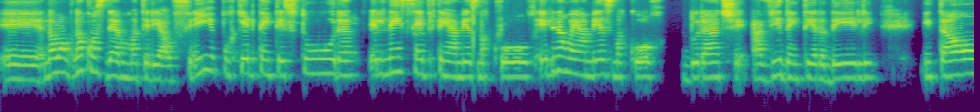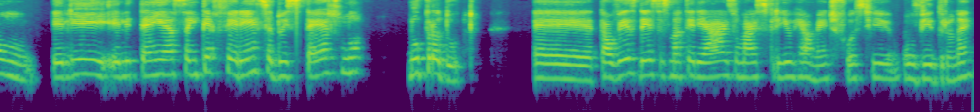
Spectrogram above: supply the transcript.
é, não, não considero um material frio porque ele tem textura, ele nem sempre tem a mesma cor, ele não é a mesma cor durante a vida inteira dele. Então, ele, ele tem essa interferência do externo no produto. É, talvez desses materiais o mais frio realmente fosse o vidro, né?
